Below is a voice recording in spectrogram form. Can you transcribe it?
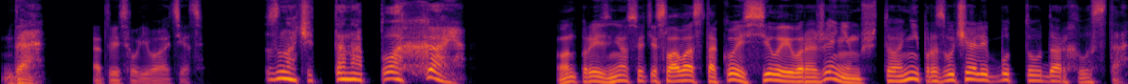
«Да», — ответил его отец. Значит, она плохая. Он произнес эти слова с такой силой и выражением, что они прозвучали будто удар хлыста.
